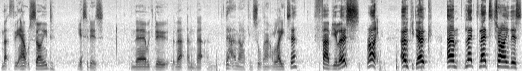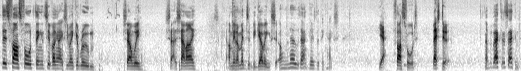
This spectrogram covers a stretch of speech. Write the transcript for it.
And that's the outside. Yes, it is. And there we can do that and that and that, and I can sort that out later. Fabulous. Right. Okie doke. Um, let, let's try this, this fast forward thing and see if I can actually make a room. Shall we? Sh shall I? I mean, I meant to be going. So oh, no, that goes the pickaxe. Yeah, fast forward. Let's do it. I'll be back in a second.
